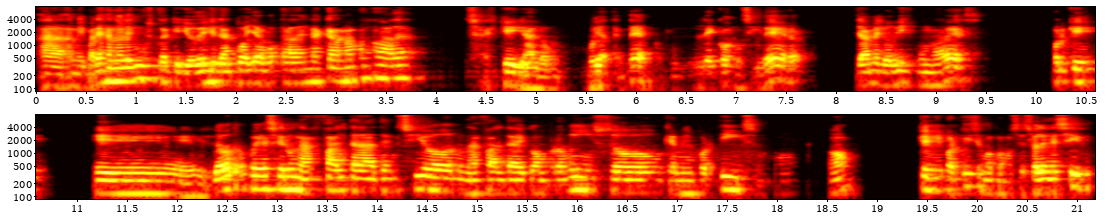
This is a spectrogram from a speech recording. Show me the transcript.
a, mi pareja no le gusta que yo deje la toalla botada en la cama mojada, o sea, es que ya lo voy a atender, le considero, ya me lo dijo una vez, porque eh, lo otro puede ser una falta de atención, una falta de compromiso, que me importísimo, ¿no? Que me importísimo, como se suele decir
